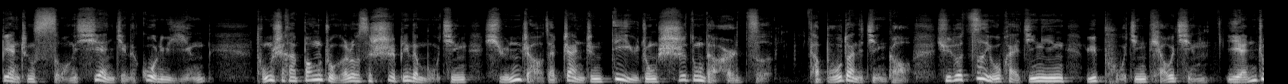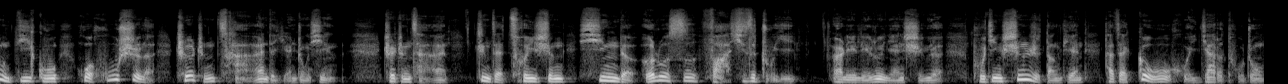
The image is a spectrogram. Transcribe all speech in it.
变成死亡陷阱的过滤营。同时还帮助俄罗斯士兵的母亲寻找在战争地狱中失踪的儿子。他不断的警告许多自由派精英与普京调情，严重低估或忽视了车臣惨案的严重性。车臣惨案正在催生新的俄罗斯法西斯主义。二零零六年十月，普京生日当天，他在购物回家的途中，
